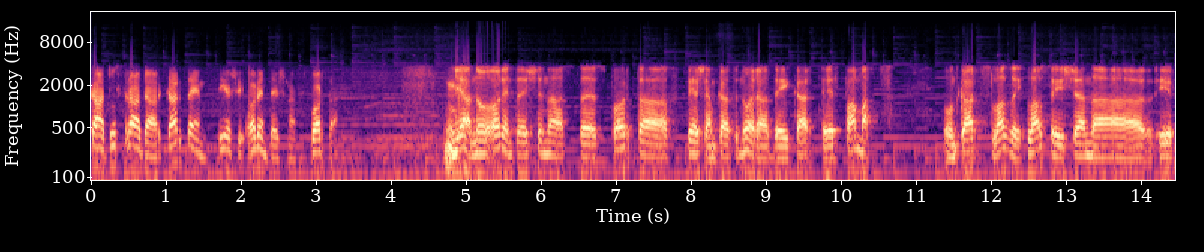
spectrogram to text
kā tu strādā ar kartēm tieši orientēšanās sportā. Jā, nu, orientēšanās sportā tiešām, kā tu norādīji, karte ir pamats. Un kartes lazī, lasīšana ir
